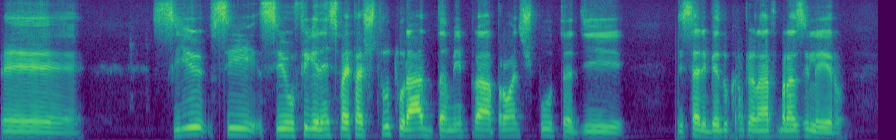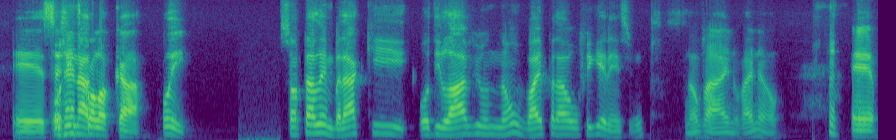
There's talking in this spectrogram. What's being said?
é, se, se, se o Figueirense vai estar estruturado também para uma disputa de, de Série B do Campeonato Brasileiro. É, se Ô, a gente Renato, colocar. Oi. Só para lembrar que Odilávio não vai para o Figueirense, viu? Não vai, não vai não. É,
